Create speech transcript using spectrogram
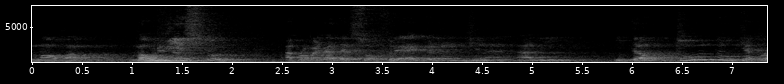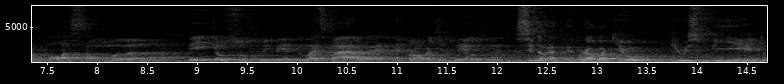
mal Valorizado. visto, a probabilidade de sofrer é grande né, ali. Então, tudo que é proposta humana tende ao sofrimento, mas claro, é, é prova de Deus, né? Se não, é, é prova que o, que o Espírito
